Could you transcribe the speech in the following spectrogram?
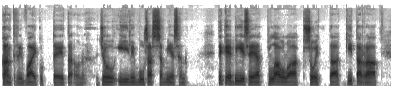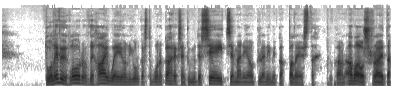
country-vaikutteita on Joe Ely musassa. Mies hän tekee biisejä, laulaa, soittaa kitaraa. Tuo levy Lord of the Highway on julkaistu vuonna 1987 ja on kyllä nimikappaleesta, joka on avausraita,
